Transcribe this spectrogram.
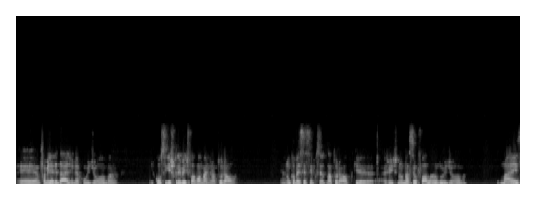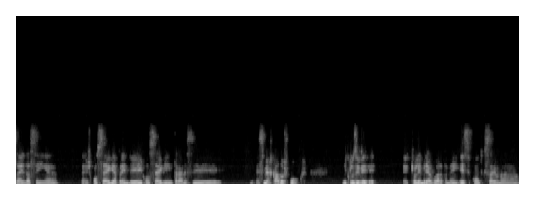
é, familiaridade né, com o idioma e conseguir escrever de forma mais natural. É, nunca vai ser 100% natural, porque a gente não nasceu falando o idioma, mas ainda assim é, a gente consegue aprender e consegue entrar nesse, nesse mercado aos poucos. Inclusive, é, é, que eu lembrei agora também, esse conto que saiu na,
